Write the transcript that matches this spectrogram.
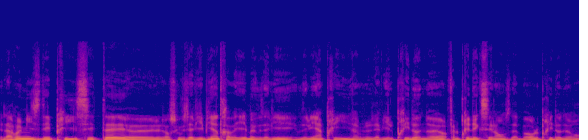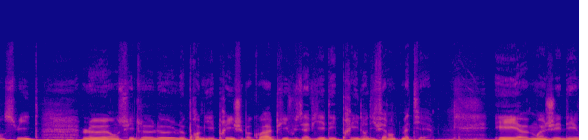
La remise des prix, c'était euh, lorsque vous aviez bien travaillé, ben vous, aviez, vous aviez un prix. Vous aviez le prix d'honneur, enfin le prix d'excellence d'abord, le prix d'honneur ensuite, le, ensuite le, premier prix, je sais pas quoi, et puis vous aviez des prix dans différentes matières. Et euh, moi, j'ai des,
